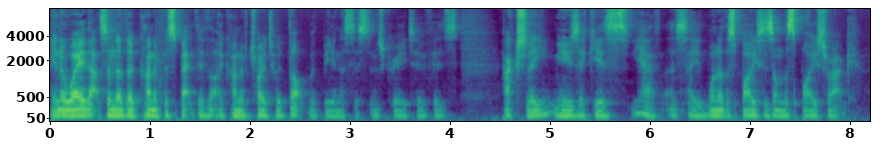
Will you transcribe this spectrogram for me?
in a way that's another kind of perspective that I kind of try to adopt with being a systems creative is actually music is yeah i say one of the spices on the spice rack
